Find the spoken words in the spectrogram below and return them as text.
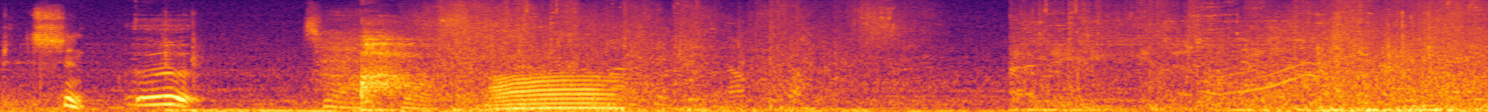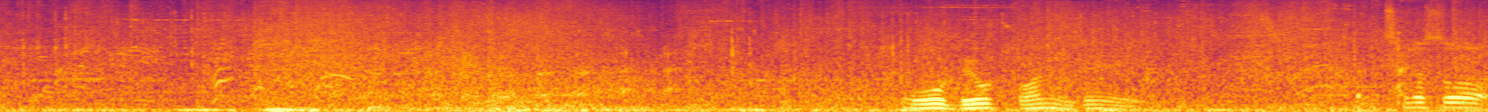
미친 제압되었습니다. 아 오, 매우 좋았는데. 살렸어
